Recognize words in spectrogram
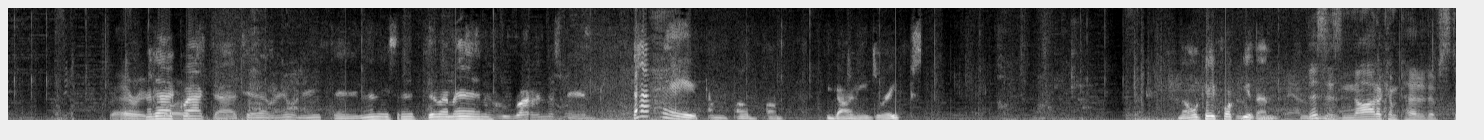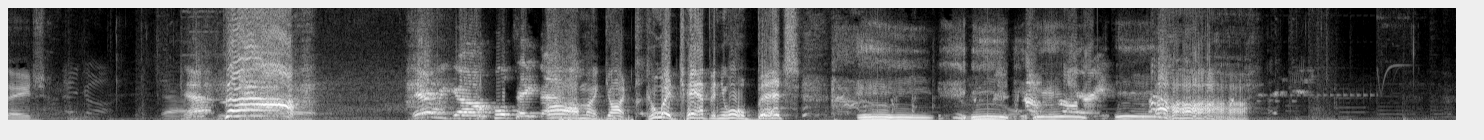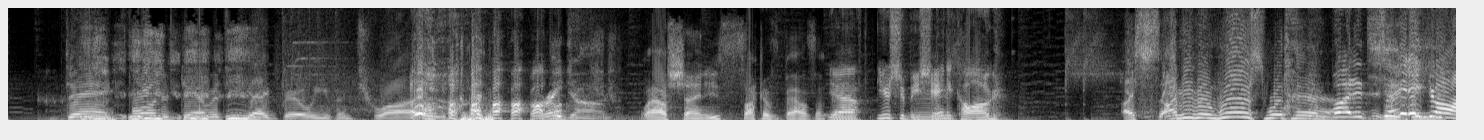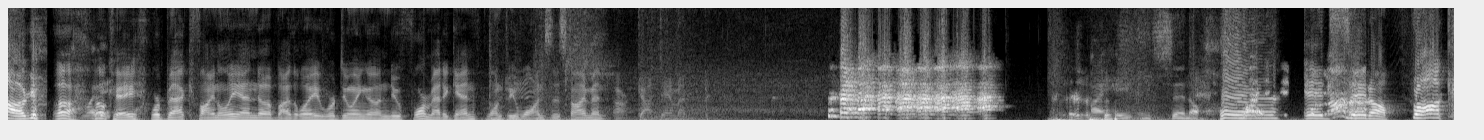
Very And I close. quacked that till I went instant, and he said to the man who run the stand, Hey! Um, um, um, you got any grapes? No, okay, fuck you then. Man, this is not a competitive stage. Yeah. Yeah. Ah! There we go. We'll take that. Oh my god, quit camping, you old bitch! I'm sorry. Ah! Dang, 400 damage and I barely even tried. Great job. Wow, Shane, you suck as Bowser. now. yeah, you should be Shady Cog. I, am even worse with him! But it's Shady Cog! Ugh, okay, we're back finally, and uh, by the way, we're doing a new format again, 1v1s this time, and- oh, god damn it. I hate Insana. Whore! It's in a fuck!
